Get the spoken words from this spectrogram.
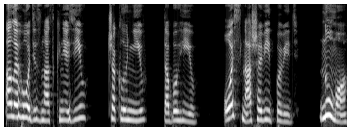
але годі з нас князів, чаклунів та богів. Ось наша відповідь. Нумо.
